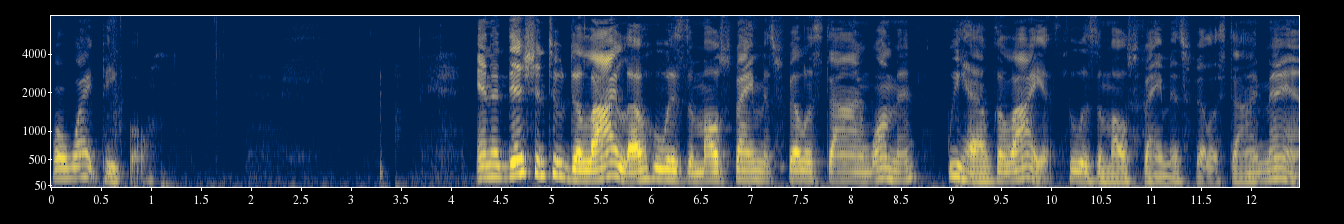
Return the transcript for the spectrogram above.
for white people. In addition to Delilah, who is the most famous Philistine woman, we have Goliath, who is the most famous Philistine man.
